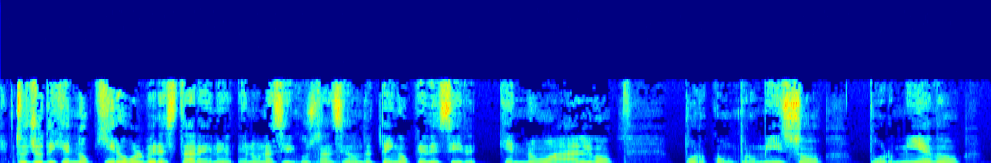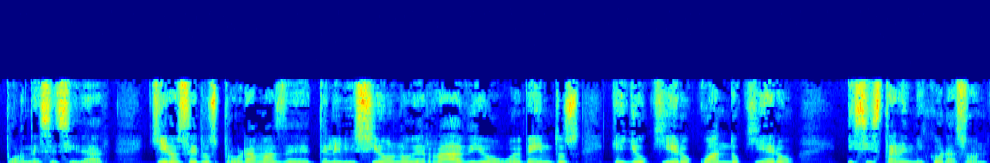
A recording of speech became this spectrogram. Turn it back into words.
Entonces yo dije, no quiero volver a estar en, en una circunstancia donde tengo que decir que no a algo por compromiso, por miedo, por necesidad. Quiero hacer los programas de televisión o de radio o eventos que yo quiero cuando quiero y si están en mi corazón.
